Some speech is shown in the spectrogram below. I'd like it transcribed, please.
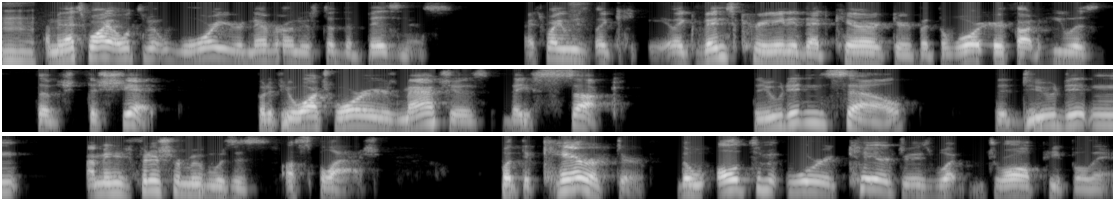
Mm-hmm. I mean, that's why Ultimate Warrior never understood the business. That's why he was like, like Vince created that character, but the Warrior thought he was the the shit. But if you watch Warriors matches, they suck. Who didn't sell. The dude didn't. I mean, his finisher move was a, a splash, but the character, the Ultimate Warrior character, is what draw people in.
